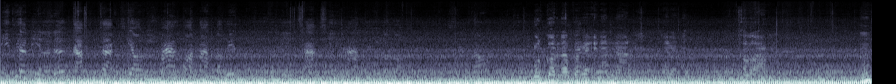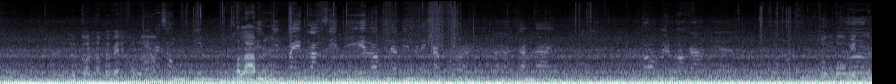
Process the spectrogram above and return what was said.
มีเพื่อนนี่เราเดินกลับจากเที่ยวนี่มาหอดบานตะเวนคนนี้สามสี่หาไปตลอดเนาะเมื่อก่อนเราไปแวะไอ้นั่นนานอะไรนะข้าวหลามอืมเมื่อก่อนเราไปแวะข้าวหลามไปส่งตินข้าวหลามหน่อยตินไปรังสิตนี้รอบที่แล้วตินไม่ได้กลับด้วยอ่าจำได้รอบเป็นรอบด้านเนี่ยส่งรถ ส่งบอวินนะ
